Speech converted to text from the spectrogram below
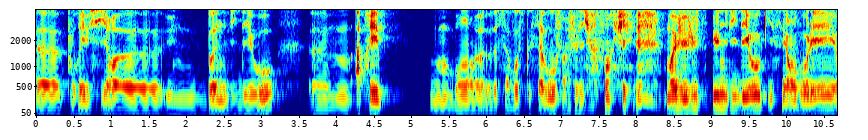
euh, pour réussir euh, une bonne vidéo. Euh, après, bon, ça vaut ce que ça vaut. Enfin, je veux dire, moi j'ai juste une vidéo qui s'est envolée.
